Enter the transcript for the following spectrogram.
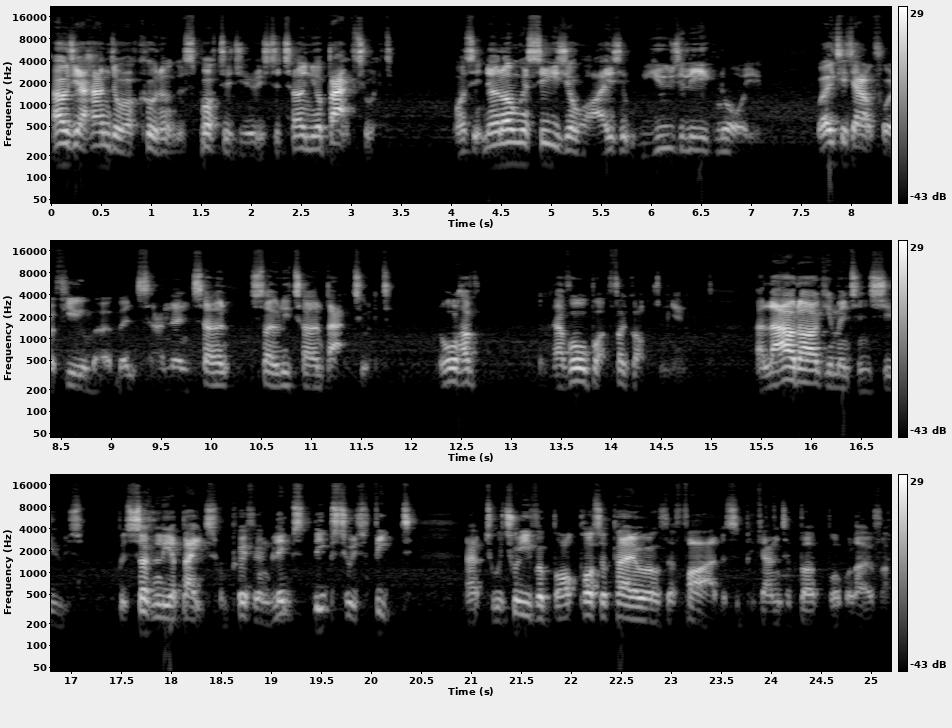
How do you handle a Connacht that spotted you is to turn your back to it. Once it no longer sees your eyes, it will usually ignore you. Wait it out for a few moments and then turn slowly turn back to it. All have have all but forgotten you. A loud argument ensues, but suddenly abates when Piffin leaps, leaps to his feet out to retrieve a pot of pail of the fire that has begun to bu- bubble over.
